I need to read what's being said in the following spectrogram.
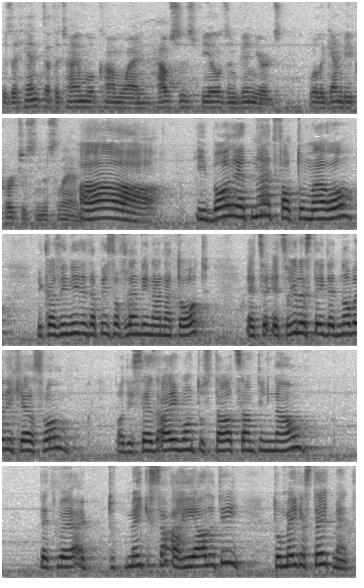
is a hint that the time will come when houses, fields, and vineyards will again be purchased in this land. Ah, he bought it not for tomorrow because he needed a piece of land in Anatot. It's, it's real estate that nobody cares for. But he says, I want to start something now that where I, to make a reality, to make a statement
